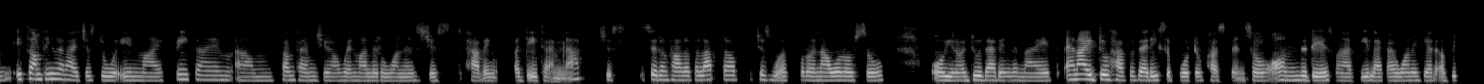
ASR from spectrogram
it's something that I just do in my free time. Um, sometimes, you know, when my little one is just having a daytime nap, just sit in front of the laptop, just work for an hour or so, or, you know, do that in the night. And I do have a very supportive husband. So on the days when I feel like I want to get a bit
